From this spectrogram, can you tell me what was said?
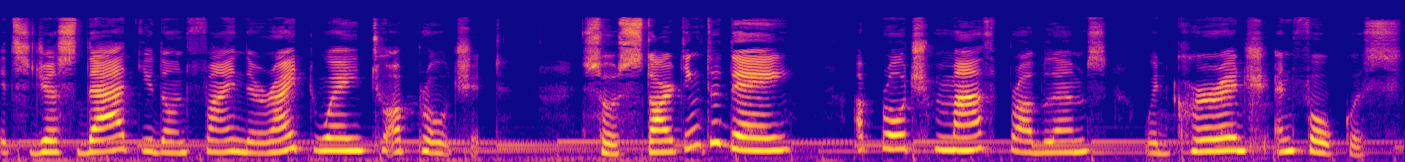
It's just that you don't find the right way to approach it. So, starting today, approach math problems with courage and focus.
